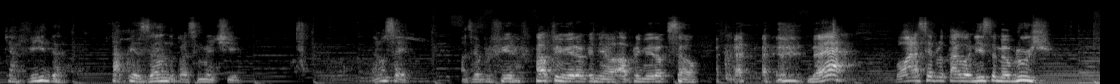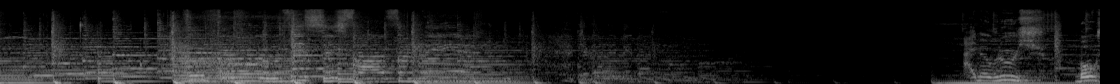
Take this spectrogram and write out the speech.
que a vida está pesando para cima de ti? Eu não sei, mas eu prefiro a primeira opinião, a primeira opção. né? Bora ser protagonista, meu bruxo!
